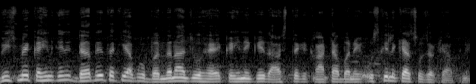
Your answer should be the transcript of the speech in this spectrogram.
बीच में कहीं ना कहीं डर नहीं था कि आपको बंदना जो है कहीं ना कहीं रास्ते के कांटा बनेगा उसके लिए क्या सोच रखा आपने?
